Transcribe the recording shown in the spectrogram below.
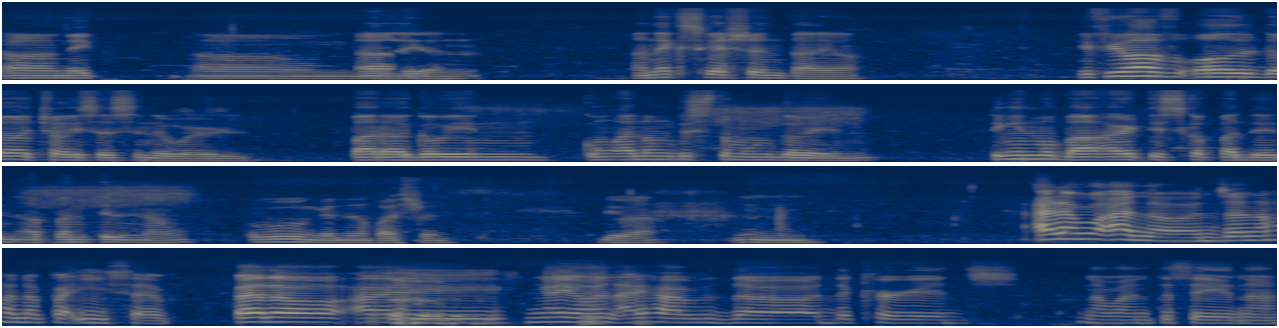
Uh, Nate, um, Ah, yun. Ah, next question tayo. If you have all the choices in the world para gawin kung anong gusto mong gawin, tingin mo ba artist ka pa din up until now? ooh, ang ganda ng question. Di ba? Mm. Alam mo ano, dyan ako napaisip. Pero I, ngayon, I have the the courage naman to say na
